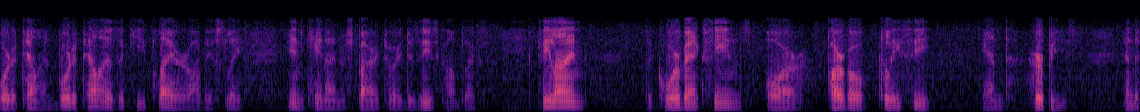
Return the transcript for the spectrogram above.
Bordetella. And Bordetella is a key player, obviously, in canine respiratory disease complex. Feline, the core vaccines are parvo, calici, and herpes. And the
